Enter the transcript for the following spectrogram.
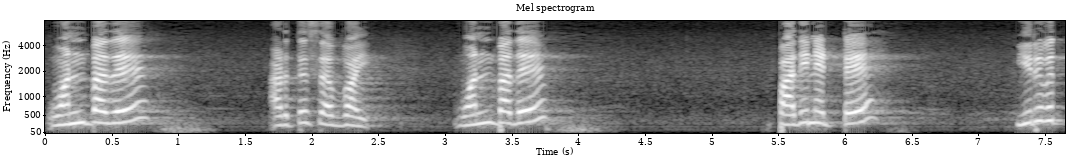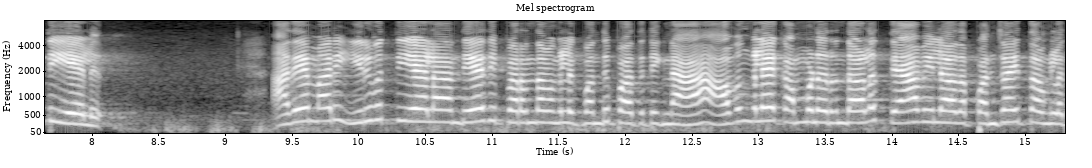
ஒன்பது அடுத்து செவ்வாய். ஒன்பது பதினெட்டு இருபத்தி ஏழு. அதே மாதிரி இருபத்தி ஏழாம் தேதி பிறந்தவங்களுக்கு வந்து பார்த்துட்டிங்கன்னா அவங்களே கம்முன்னு இருந்தாலும் தேவையில்லாத பஞ்சாயத்து அவங்கள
